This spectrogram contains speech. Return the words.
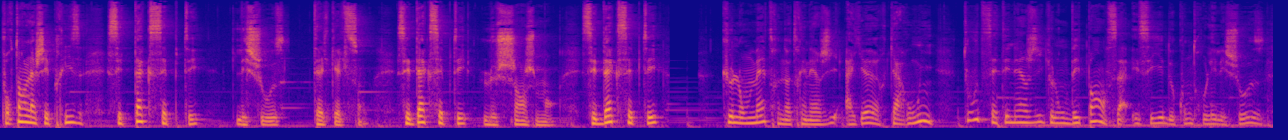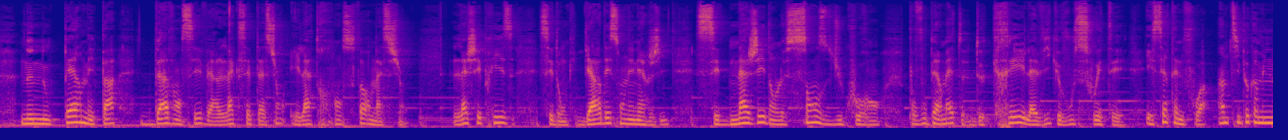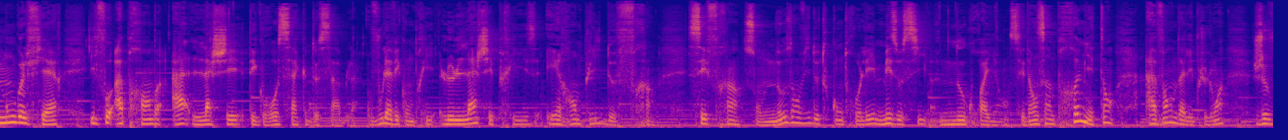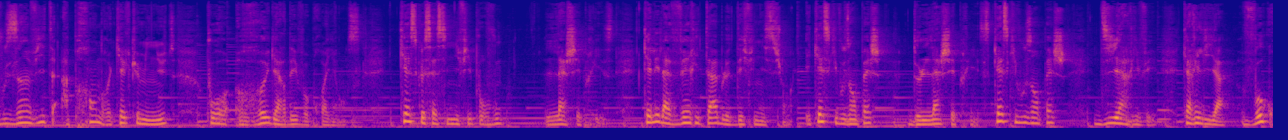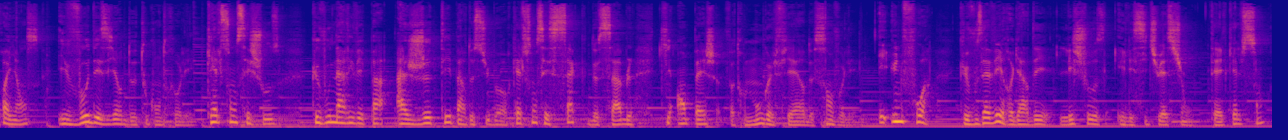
Pourtant, lâcher prise, c'est accepter les choses telles qu'elles sont c'est d'accepter le changement, c'est d'accepter que l'on mette notre énergie ailleurs, car oui, toute cette énergie que l'on dépense à essayer de contrôler les choses ne nous permet pas d'avancer vers l'acceptation et la transformation. Lâcher prise, c'est donc garder son énergie, c'est nager dans le sens du courant pour vous permettre de créer la vie que vous souhaitez. Et certaines fois, un petit peu comme une montgolfière, il faut apprendre à lâcher des gros sacs de sable. Vous l'avez compris, le lâcher prise est rempli de freins. Ces freins sont nos envies de tout contrôler, mais aussi nos croyances. Et dans un premier temps, avant d'aller plus loin, je vous invite à prendre quelques minutes pour regarder vos croyances. Qu'est-ce que ça signifie pour vous? Lâcher prise. Quelle est la véritable définition? Et qu'est-ce qui vous empêche de lâcher prise? Qu'est-ce qui vous empêche d'y arriver? Car il y a vos croyances et vos désirs de tout contrôler. Quelles sont ces choses que vous n'arrivez pas à jeter par-dessus bord? Quels sont ces sacs de sable qui empêchent votre montgolfière de s'envoler? Et une fois que vous avez regardé les choses et les situations telles qu'elles sont,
